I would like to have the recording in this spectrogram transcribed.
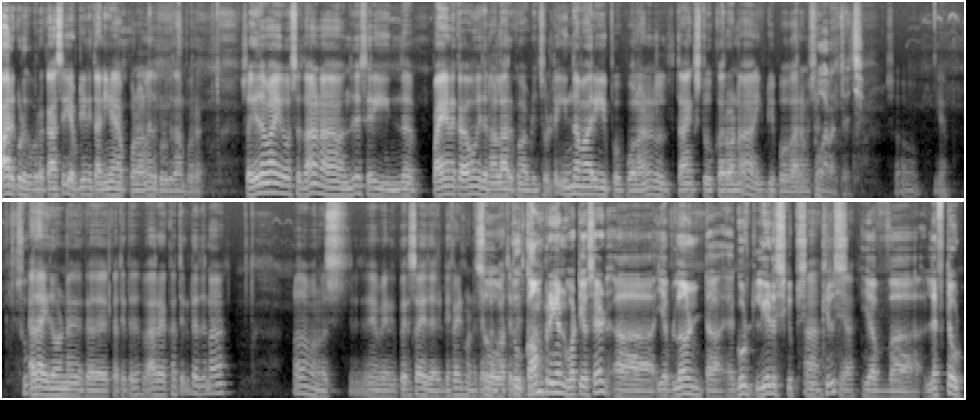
கார் கொடுக்க போகிற காசு எப்படி நீ தனியாக போனாலும் அது கொடுக்க தான் போகிற ஸோ இதை மாதிரி யோசிச்சு தான் நான் வந்து சரி இந்த பையனுக்காகவும் இது நல்லா இருக்கும் அப்படின்னு சொல்லிட்டு இந்த மாதிரி இப்போ போகலான்னு தேங்க்ஸ் டு கரோனா இப்படி போக ஆரம்பிச்சேன். ஆரம்பிச்சாச்சு. ஸோ அதான் இது ஒன்று க கற்றுக்கிட்டது வேறு கற்றுக்கிட்டதுன்னா அதான் மனோஜ் எனக்கு பெருசாக இதை டிஃபைன் பண்ண uh, a good leadership skills. You have uh, left out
